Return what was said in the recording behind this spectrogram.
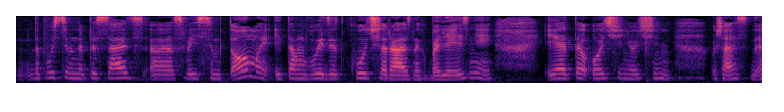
допустим, написать э, свои симптомы, и там выйдет куча разных болезней, и это очень-очень ужасно.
